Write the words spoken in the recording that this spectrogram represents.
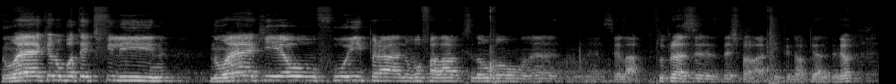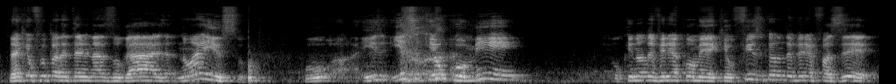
não é que eu não botei tefilim, não é que eu fui pra. Não vou falar porque senão vão. Né, né, sei lá. Fui pra. Deixa pra lá, quem entendeu a piada, entendeu? Não é que eu fui pra determinados lugares, não é isso. O, isso que eu comi o que não deveria comer, que eu fiz o que eu não deveria fazer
